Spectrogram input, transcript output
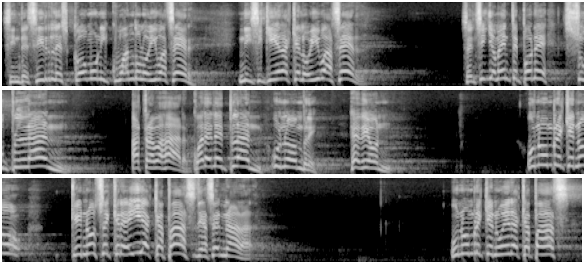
Sin decirles cómo ni cuándo lo iba a hacer, ni siquiera que lo iba a hacer. Sencillamente pone su plan a trabajar. ¿Cuál era el plan? Un hombre, Gedeón. Un hombre que no que no se creía capaz de hacer nada. Un hombre que no era capaz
